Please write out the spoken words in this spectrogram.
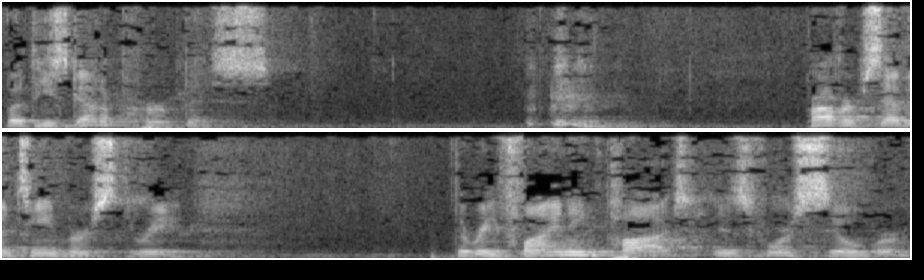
But he's got a purpose. Proverbs 17, verse 3. The refining pot is for silver,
